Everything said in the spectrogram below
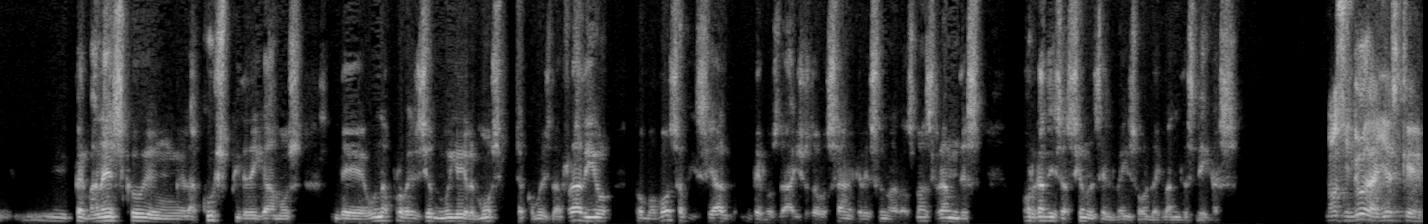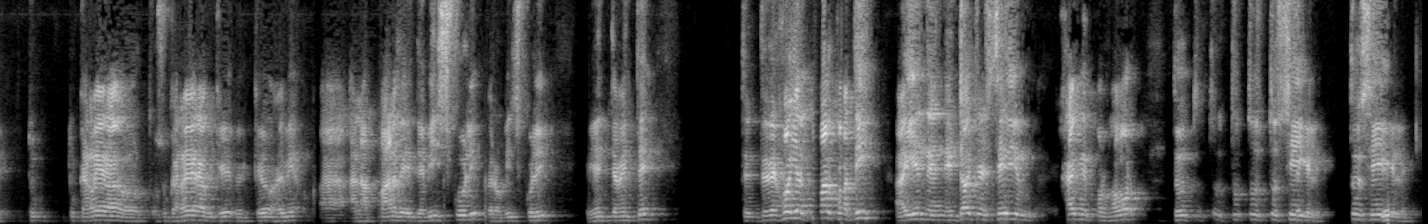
permanezco en la cúspide, digamos, de una profesión muy hermosa como es la radio, como voz oficial de los Dodgers de Los Ángeles, una de las más grandes organizaciones del béisbol de grandes ligas. No, sin duda, y es que tu, tu carrera, o, su carrera, quedó a, a, la par de, de Vince Cooley, pero Vince Cooley, evidentemente, te, te, dejó ya el palco a ti, ahí en, en, Dodger Stadium. Jaime, por favor, tú, tú, tú, tú, síguele, tú síguele.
